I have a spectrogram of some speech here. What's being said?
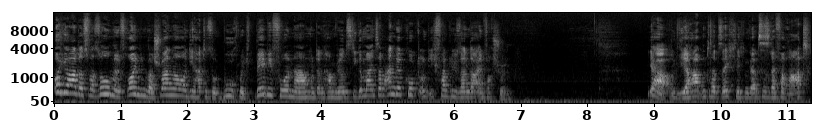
oh ja, das war so, meine Freundin war schwanger und die hatte so ein Buch mit Babyvornamen und dann haben wir uns die gemeinsam angeguckt und ich fand Lysander einfach schön. Ja, und wir haben tatsächlich ein ganzes Referat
